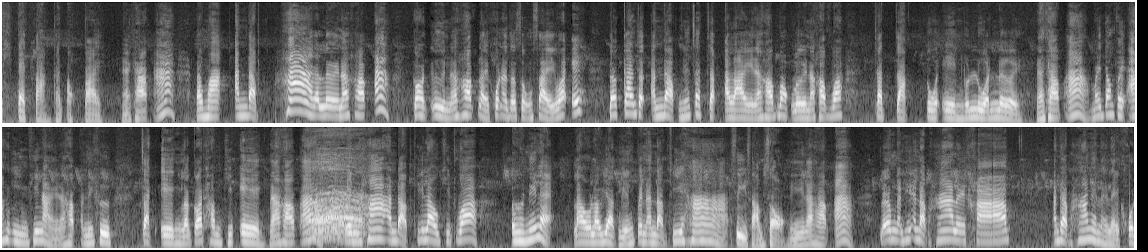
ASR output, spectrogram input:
ที่แตกต่างกันออกไปนะครับอะเรามาอันดับ 5 กันเลยนะครับอะก่อนอื่นนะครับ หลายคนอาจจะสงสัยว่าเอ๊ะ แล้วการจัดอันดับนี้จัดจากอะไรนะครับ บอกเลยนะครับว่าจัดจากตัวเองล้วนๆเลยนะครับอ่าไม่ต้องไปอ้างอิงที่ไหนนะครับ อันนี้คือจัดเองแล้วก็ทำคลิปเองนะครับอ่าเป็น 5 อันดับที่เราคิดว่า เออนี่แหละ เราเราอยากเลี้ยงเป็นอันดับที่ 5 4 3 2 นี้นะครับอ่าเริ่มกันที่อันดับ 5 เลยครับ อันดับ5เนี่ยหลาย ๆ คน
